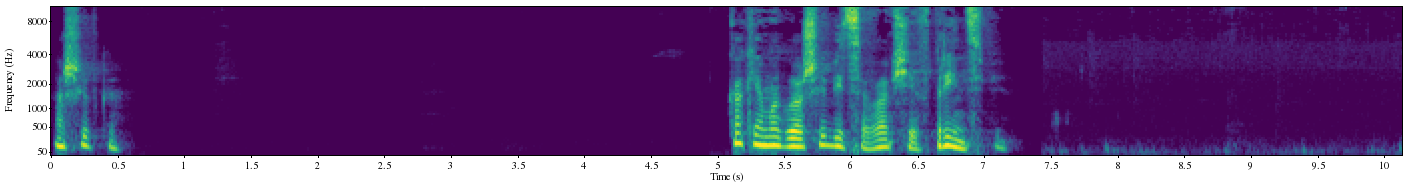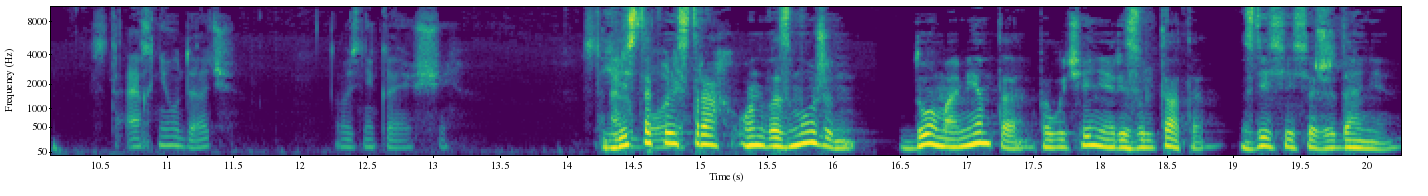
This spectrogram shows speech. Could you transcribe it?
Ошибка. Как я могу ошибиться вообще, в принципе? Страх неудач возникающий. Страх есть боли. такой страх, он возможен до момента получения результата. Здесь есть ожидание.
